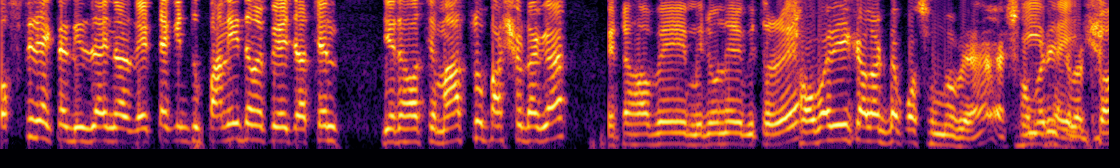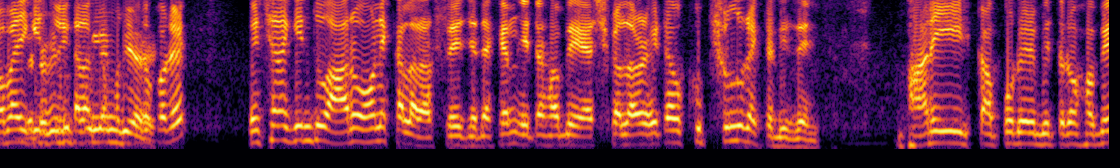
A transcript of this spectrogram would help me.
অস্থির একটা ডিজাইন আর রেটটা কিন্তু পানির দামে পেয়ে যাচ্ছেন যেটা হচ্ছে মাত্র পাঁচশো টাকা। এটা হবে মেরুনের ভিতরে। সবারই কালারটা পছন্দ হবে হ্যাঁ? সবারই সবাই কিন্তু পছন্দ করে। এছাড়া কিন্তু আরও অনেক কালার আছে যে দেখেন এটা হবে অ্যাশ কালার এটাও খুব সুন্দর একটা ডিজাইন ভারী কাপড়ের ভিতরে হবে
